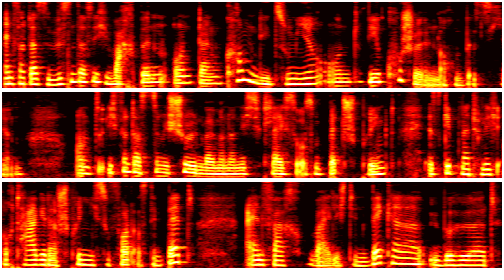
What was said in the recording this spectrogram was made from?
einfach, sie wissen, dass ich wach bin und dann kommen die zu mir und wir kuscheln noch ein bisschen. Und ich finde das ziemlich schön, weil man dann nicht gleich so aus dem Bett springt. Es gibt natürlich auch Tage, da springe ich sofort aus dem Bett, einfach weil ich den Wecker überhört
